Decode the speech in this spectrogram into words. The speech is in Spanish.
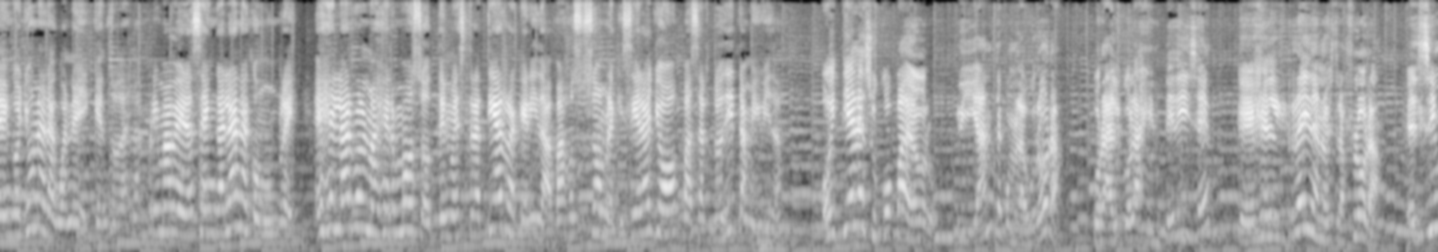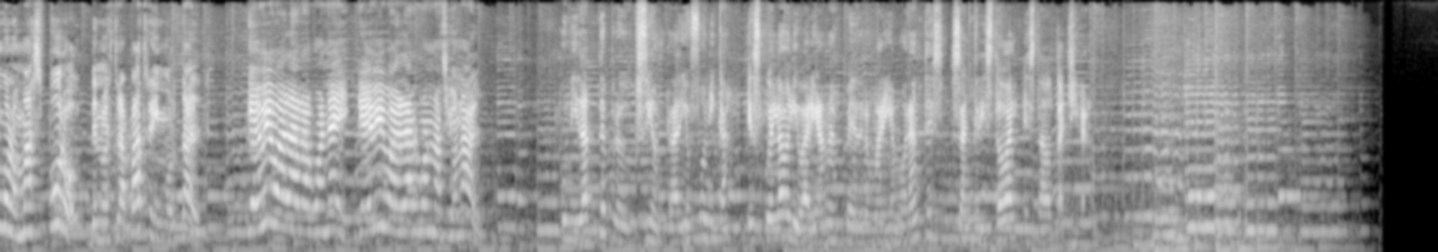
araguaney, que en todas las primaveras se engalana como un rey. Es el árbol más hermoso de nuestra tierra querida. Bajo su sombra quisiera yo pasar todita mi vida. Hoy tiene su copa de oro, brillante como la aurora. Por algo la gente dice que es el rey de nuestra flora, el símbolo más puro de nuestra patria inmortal. ¡Que viva el Araguaney! ¡Que viva el árbol nacional! Unidad de Producción Radiofónica, Escuela Bolivariana Pedro María Morantes, San Cristóbal, Estado Táchira.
